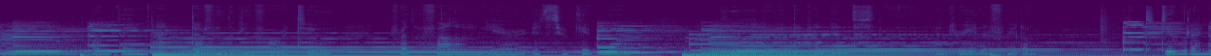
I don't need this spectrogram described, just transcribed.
One thing I'm definitely looking forward to for the following year is to get more creative independence and creative freedom to do what I need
